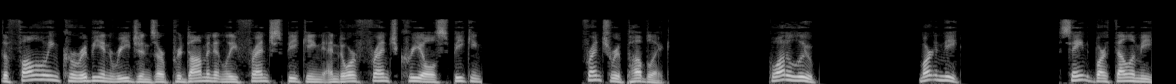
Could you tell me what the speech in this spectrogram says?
The following Caribbean regions are predominantly French-speaking and or French Creole-speaking French Republic Guadeloupe Martinique Saint Barthélemy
